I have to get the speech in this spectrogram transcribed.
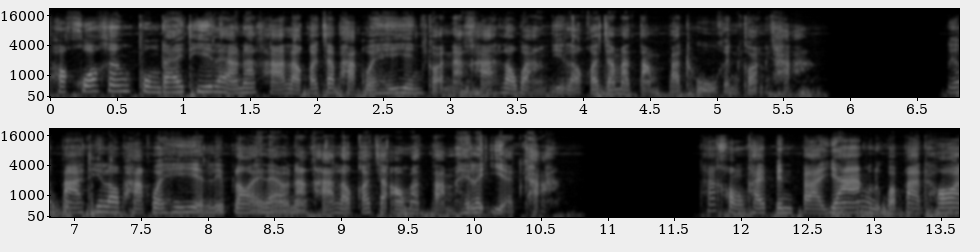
พอคั่วเครื่องปรุงได้ที่แล้วนะคะ เราก็จะพักไว้ให้เย็นก่อนนะคะ ระหว่างนี้เราก็จะมาตำปลาทูกันก่อนค่ะ เนื้อปลาที่เราพักไว้ให้เย็นเรียบร้อยแล้วนะคะ เราก็จะเอามาตำให้ละเอียดค่ะ ถ้าของใครเป็นปลาย่างหรือว่าปลาทอด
